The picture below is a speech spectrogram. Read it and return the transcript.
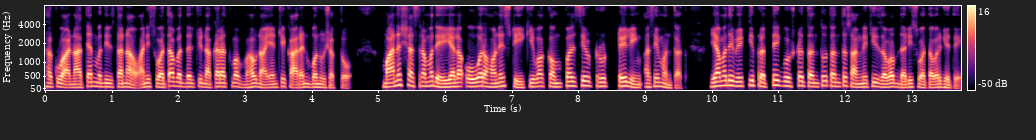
थकवा नात्यांमधील तणाव आणि स्वतःबद्दलची नकारात्मक भावना यांचे कारण बनू शकतो. मानसशास्त्रामध्ये याला ओव्हर हॉनेस्टी किंवा कंपल्सिव्ह ट्रूथ टेलिंग असे म्हणतात. यामध्ये व्यक्ती प्रत्येक गोष्ट तंतोतंत सांगण्याची जबाबदारी स्वतःवर घेते.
